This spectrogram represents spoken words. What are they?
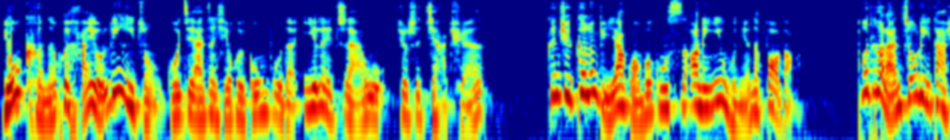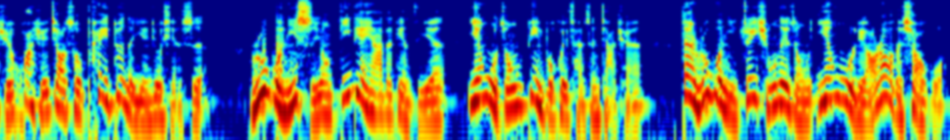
有可能会含有另一种国际癌症协会公布的一类致癌物，就是甲醛。根据哥伦比亚广播公司2015年的报道，波特兰州立大学化学教授佩顿的研究显示，如果你使用低电压的电子烟，烟雾中并不会产生甲醛。但如果你追求那种烟雾缭绕的效果，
